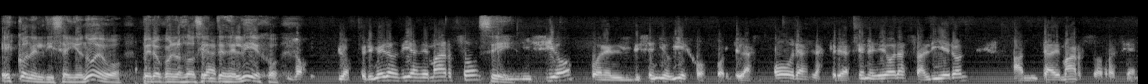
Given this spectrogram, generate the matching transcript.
es con el diseño nuevo, pero con los docentes del viejo los primeros días de marzo se inició con el diseño viejo, porque las horas, las creaciones de horas salieron a mitad de marzo recién.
